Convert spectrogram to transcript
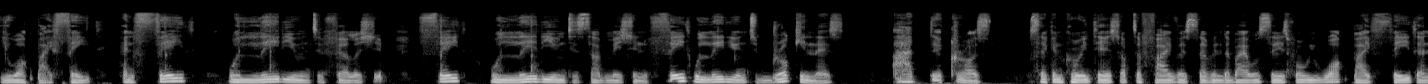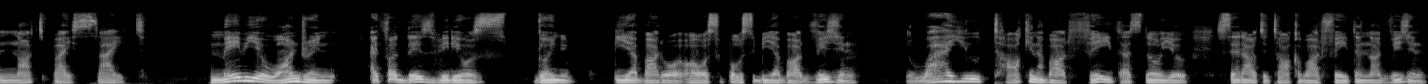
You walk by faith, and faith will lead you into fellowship. Faith will lead you into submission. Faith will lead you into brokenness at the cross. Second Corinthians chapter 5 verse 7 the Bible says for we walk by faith and not by sight. Maybe you're wondering I thought this video was going to be about or, or was supposed to be about vision. Why are you talking about faith as though you set out to talk about faith and not vision?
